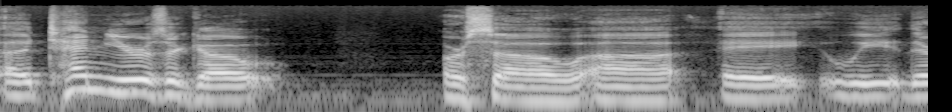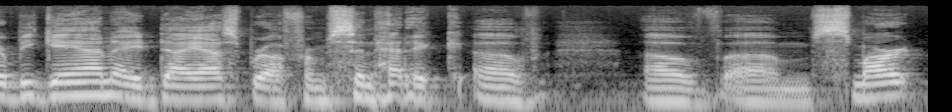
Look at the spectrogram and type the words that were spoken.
uh, Ten years ago or so, uh, a we there began a diaspora from Cinetic of of um, smart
